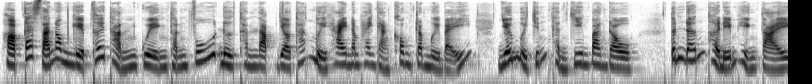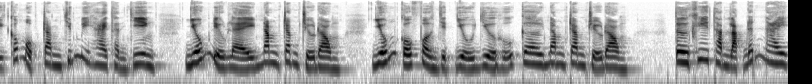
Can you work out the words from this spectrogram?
Hợp tác xã Nông nghiệp Thới Thạnh, huyện Thạnh Phú được thành lập vào tháng 12 năm 2017 với 19 thành viên ban đầu. Tính đến thời điểm hiện tại có 192 thành viên, vốn điều lệ 500 triệu đồng, vốn cổ phần dịch vụ dừa hữu cơ 500 triệu đồng. Từ khi thành lập đến nay,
